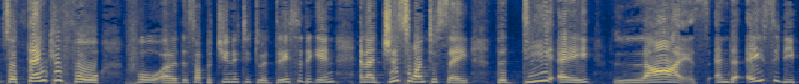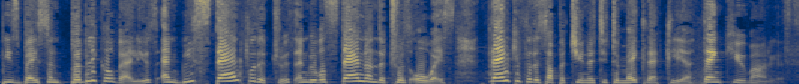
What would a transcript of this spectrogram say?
So thank you for for uh, this opportunity to address it again. And I just want to say the DA lies, and the ACDP is based on biblical values, and we stand for the truth, and we will stand on the truth always. Thank you for this opportunity to make that clear. Thank you, Marius.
